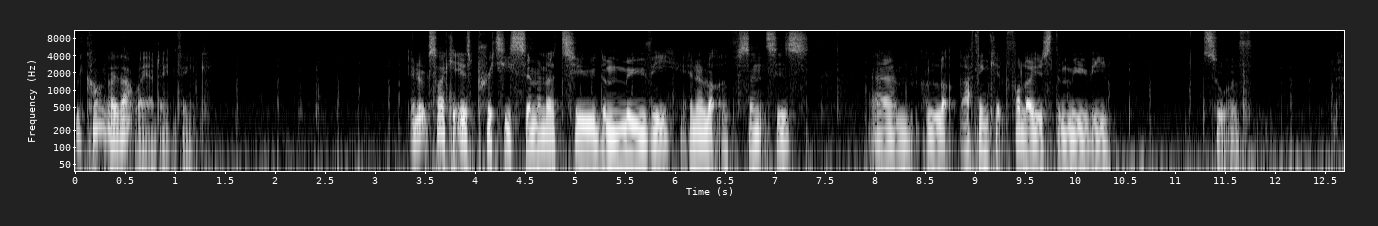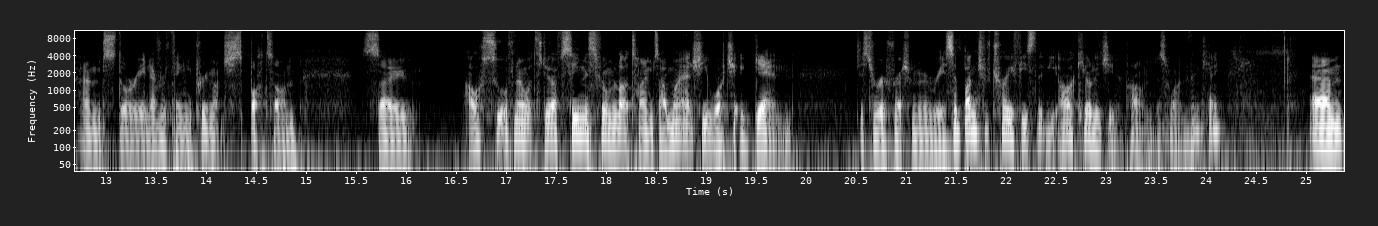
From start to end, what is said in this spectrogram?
We can't go that way. I don't think. It looks like it is pretty similar to the movie in a lot of senses. Um, a lot, I think it follows the movie sort of um, story and everything pretty much spot on. So I'll sort of know what to do. I've seen this film a lot of times. I might actually watch it again just to refresh my memory. It's a bunch of trophies that the archaeology department has won. Okay. Um,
